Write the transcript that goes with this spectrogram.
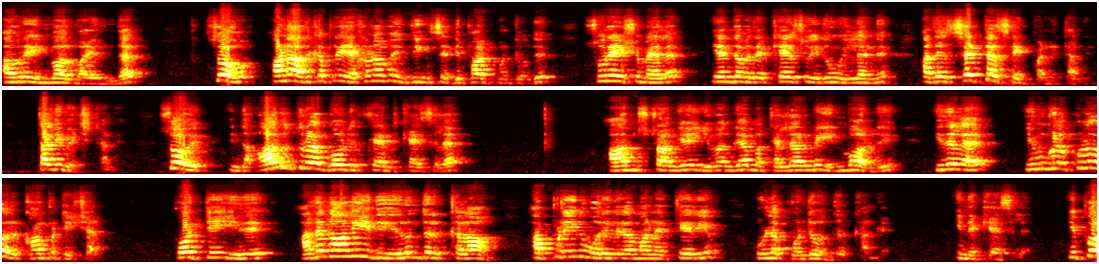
அவரு இன்வால்வ் ஆயிருந்தார். ஸோ ஆனால் அதுக்கப்புறம் எக்கனாமிக் திங்ஸ் டிபார்ட்மெண்ட் வந்து சுரேஷ் மேல எந்தவித கேஸும் இதுவும் இல்லைன்னு அதை செட் அசைட் பண்ணிட்டாங்க. தள்ளி வச்சுட்டாங்க. ஸோ இந்த ஆருத்ரா கோல்டு ஸ்கேம் கேஸில் ஆம்ஸ்ட்ராங்கு இவங்க மற்ற எல்லாருமே இன்வால்வ்டு இதில் இவங்களுக்குள்ள ஒரு காம்படிஷன் போட்டி இது அதனாலே இது இருந்திருக்கலாம் அப்படின்னு ஒரு விதமான தேரியும் உள்ள கொண்டு வந்திருக்காங்க இந்த கேஸ்ல இப்போ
